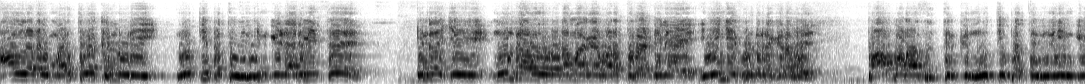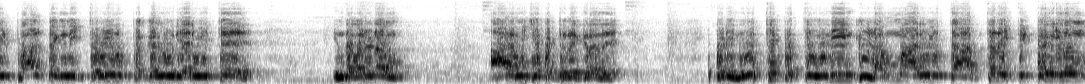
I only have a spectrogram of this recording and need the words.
கால்நடை மருத்துவக் கல்லூரி நூத்தி பத்து விதியின் கீழ் அறிவித்து இன்றைக்கு மூன்றாவது வருடமாக வரத்து நாட்டிலே இயங்கிக் கொண்டிருக்கிறது. பாபநாசத்திற்கு நூத்தி பத்து விதியின் கீழ் பாலிடெக்னிக் தொழில்நுட்ப கல்லூரி அறிவித்து இந்த வருடம் ஆரம்பிக்கப்பட்டிருக்கிறது. இப்படி நூத்தி பத்து விதியின் கீழ் அம்மா அறிவித்த அத்தனை திட்டங்களும்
